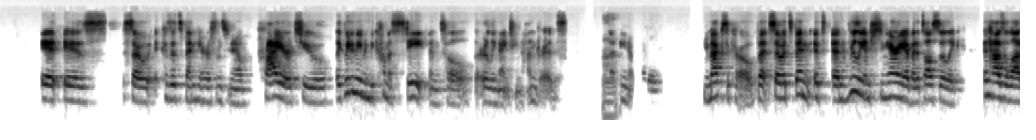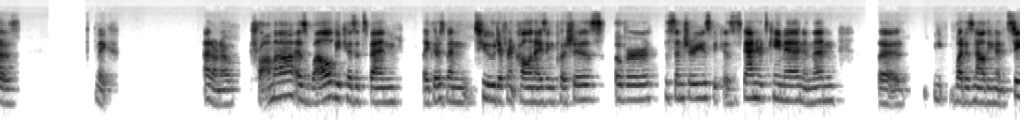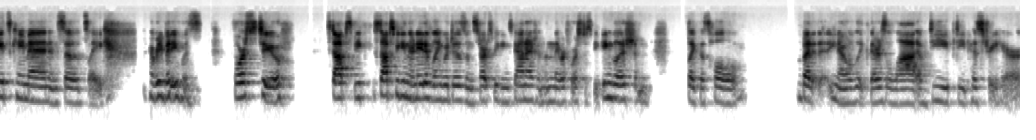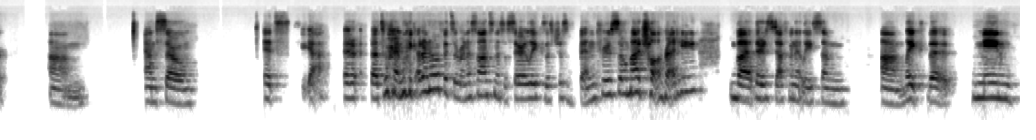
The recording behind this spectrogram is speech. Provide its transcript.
it is so because it's been here since you know prior to like we didn't even become a state until the early 1900s right. uh, you know new mexico. But so it's been it's a really interesting area but it's also like it has a lot of like i don't know trauma as well because it's been like there's been two different colonizing pushes over the centuries because the spaniards came in and then the what is now the United States came in. And so it's like everybody was forced to stop speak stop speaking their native languages and start speaking Spanish. And then they were forced to speak English and like this whole, but you know, like there's a lot of deep, deep history here. Um, and so it's, yeah, it, that's where I'm like, I don't know if it's a renaissance necessarily because it's just been through so much already, but there's definitely some um, like the main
